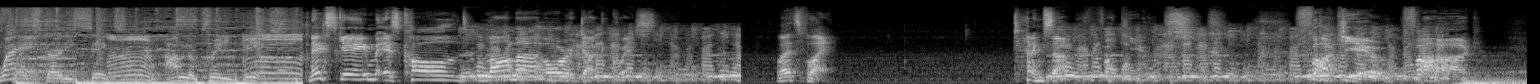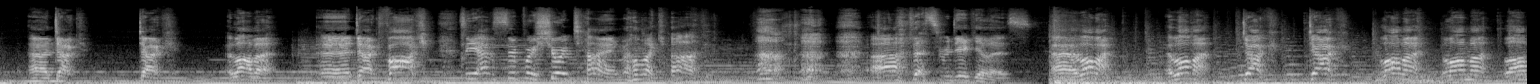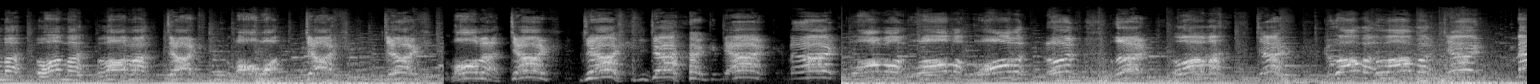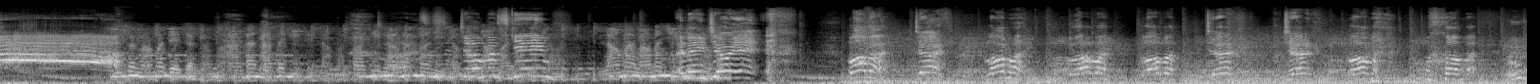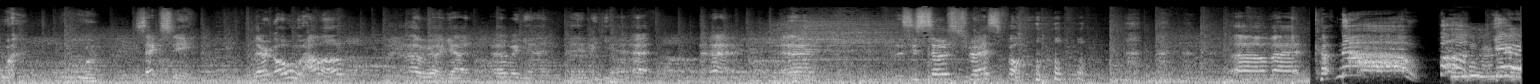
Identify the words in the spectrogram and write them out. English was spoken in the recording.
Flex 36. I'm the pretty bitch. Next game is called Llama or Duck Quiz. Let's play. Time's up. Fuck you. Fuck you. Fuck. Uh, duck. Duck. Llama. Uh, duck. Fuck! So you have super short time. Oh my god. Ah, that's ridiculous. Uh, llama. Uh, llama. Duck. Duck. Llama. Llama. Llama. Llama. Llama. Duck. Llama. Duck. Duck. Llama. Duck. Duck. Duck. Duck. Duck. Llama. Llama. Llama. Duck. Duck. Llama. Duck. Llama. Llama. Duck. The dumbest game! And I enjoy it! Llama! Duck! Llama! Llama! Llama! Duck! Duck! Llama! Llama! Ooh! Ooh! Sexy! There- oh, hello! Oh my god! Oh my god! Oh my god! Uh, uh, uh, this is so stressful! oh man! Cut- no! Fuck! Yeah!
